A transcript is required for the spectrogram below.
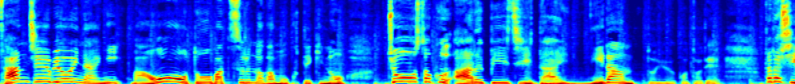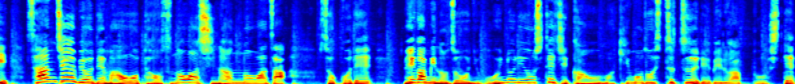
30秒以内に魔王を討伐するのが目的の超速 RPG 第2弾ということで、ただし30秒で魔王を倒すのは至難の技。そこで女神の像にお祈りをして時間を巻き戻しつつレベルアップをして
